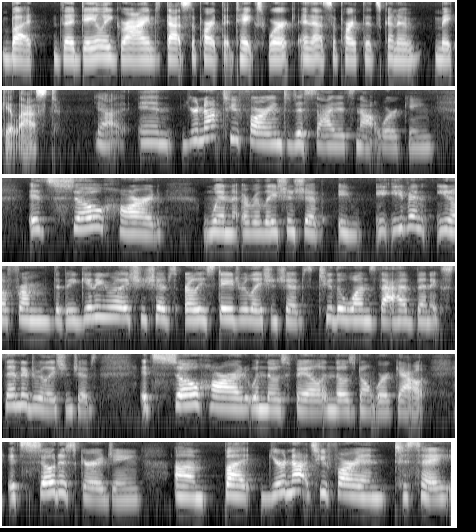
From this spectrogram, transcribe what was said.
But the daily grind, that's the part that takes work and that's the part that's going to make it last. Yeah, and you're not too far in to decide it's not working. It's so hard when a relationship even you know from the beginning relationships early stage relationships to the ones that have been extended relationships it's so hard when those fail and those don't work out it's so discouraging um, but you're not too far in to say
